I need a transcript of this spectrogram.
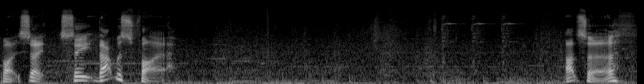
Right, so, see, that was fire. That's earth.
